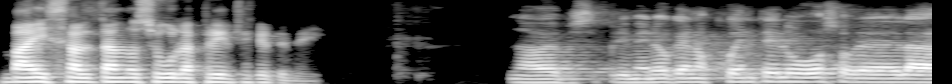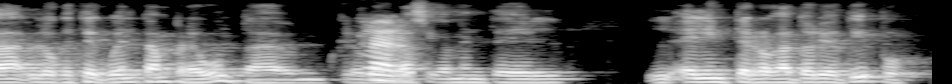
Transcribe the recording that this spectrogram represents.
vais saltando según la experiencia que tenéis? No, a ver, pues, primero que nos cuente y luego sobre la- lo que te cuentan preguntas. Creo que Claro. es básicamente el, el interrogatorio tipo.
